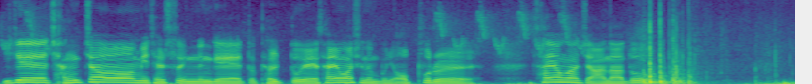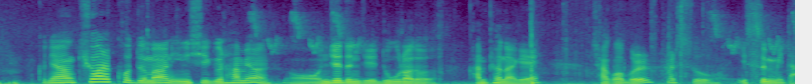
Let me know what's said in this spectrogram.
이게 장점이 될 수 있는 게 또 별도의 사용하시는 분이 어플을 사용하지 않아도 그냥 QR코드만 인식을 하면 어 언제든지 누구라도 간편하게 작업을 할 수 있습니다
